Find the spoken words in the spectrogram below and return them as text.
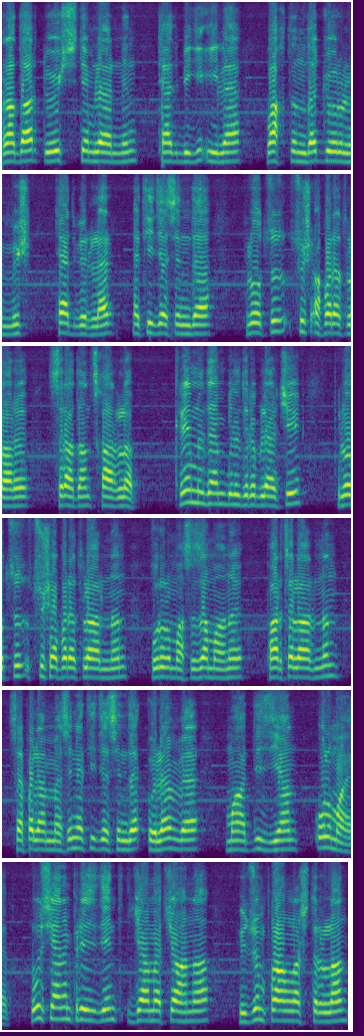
radar döyüş sistemlərinin tətbiqi ilə vaxtında görülmüş tədbirlər nəticəsində pilotsuz uçuş aparatları sıradan çıxarılıb. Kremldən bildiriblər ki, pilotsuz uçuş aparatlarının vurulması zamanı parçalarının səpələnməsi nəticəsində ölən və maddi ziyan olmayıb. Rusiyanın prezident iqamətgahına hücum planlaşdırılan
